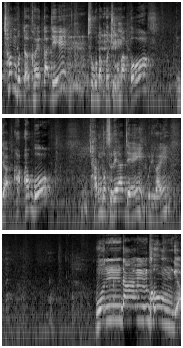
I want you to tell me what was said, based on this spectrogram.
처음부터 거기까지 주고받고 주고받고 이제 하- 하고 다른 것을 해야지 우리가 운담 풍경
